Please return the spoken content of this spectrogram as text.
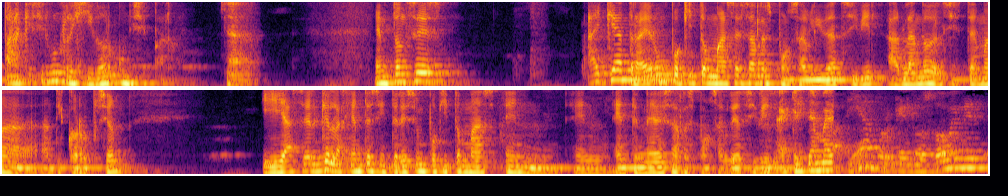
para qué sirve un regidor municipal. Claro. Entonces, hay que atraer un poquito más esa responsabilidad civil, hablando del sistema anticorrupción, y hacer que la gente se interese un poquito más en, en- en tener esa responsabilidad civil. Aquí el tema es. Empatía, porque los jóvenes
